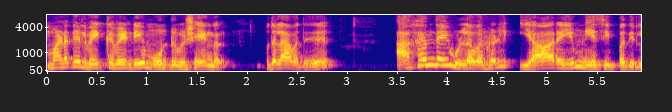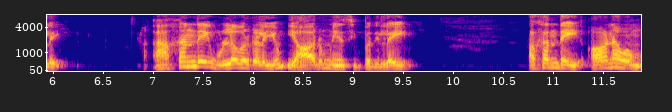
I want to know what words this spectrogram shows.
மனதில் வைக்க வேண்டிய மூன்று விஷயங்கள். முதலாவது அகந்தை உள்ளவர்கள் யாரையும் நேசிப்பதில்லை. அகந்தை உள்ளவர்களையும் யாரும் நேசிப்பதில்லை. அகந்தை ஆணவம்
